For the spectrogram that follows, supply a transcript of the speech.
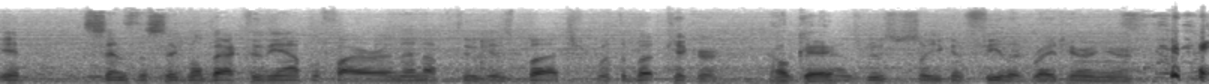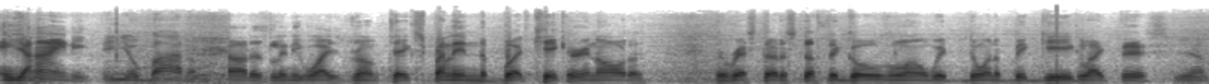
it sends the signal back through the amplifier and then up to his butt with the butt kicker. Okay. Transducer, so you can feel it right here in your and your hiney. in your bottom. All this Lenny White's drum tech, explaining the butt kicker and all the the rest of the stuff that goes along with doing a big gig like this. Yep,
